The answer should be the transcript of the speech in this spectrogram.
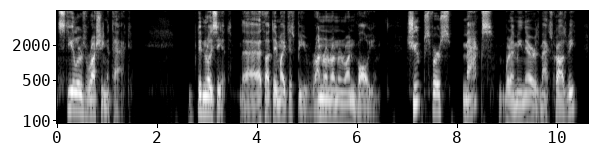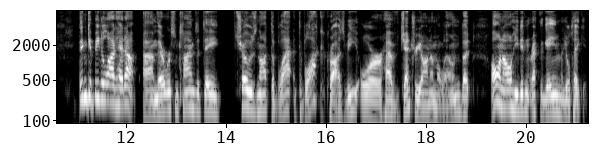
Steelers rushing attack. Didn't really see it. Uh, I thought they might just be run, run, run, run, run volume. Chuks versus Maxx. What I mean there is Maxx Crosby. Didn't get beat a lot head up. Um, there were some times that they chose not to, bla- to block Crosby or have Gentry on him alone, but all in all, he didn't wreck the game. You'll take it.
